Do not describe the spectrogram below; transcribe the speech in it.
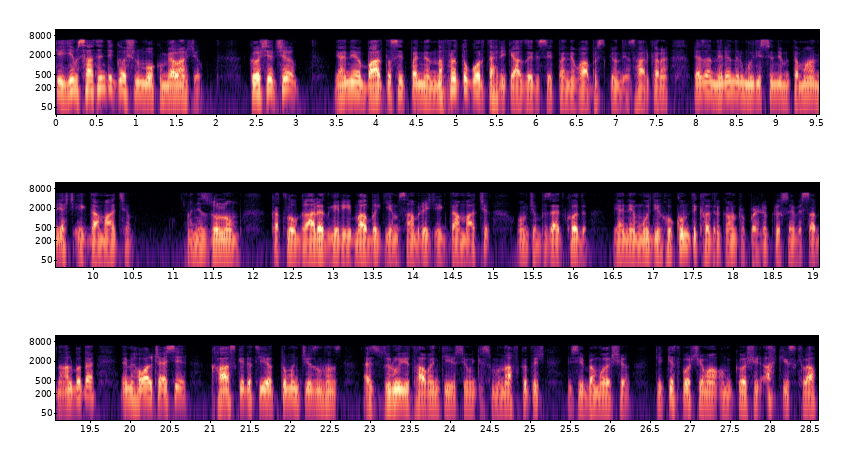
کہ یم سات تشر موقع ملان قشر یعنی بھارت ست پنہ نفرتک اور تحریک آزادی ست پنہ وابستگی ہند اظہار کران۔ لہذا نریندر مودی سند تمام یچ اقدامات یعنی ظلم قتل و غارت گری، مابقی یم سامرج اقدامات ام بذات خود یعنی مودی حکومت خاطر کاؤنٹر پروڈکٹو ثابت سپدان البتہ امہ حوالہ اہس خاص کرت یہ تمن چیزن ہز اس ضروری تھا کہ اس ونکس منافقت اس یہ بمار کہ کت پہ ام اخ خلاف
